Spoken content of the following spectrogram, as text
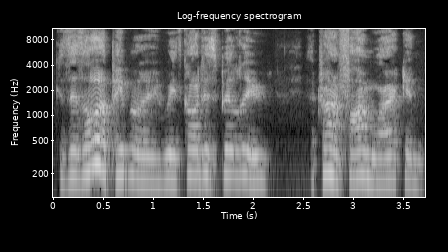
Because there's a lot of people who, with got disability who are trying to find work and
